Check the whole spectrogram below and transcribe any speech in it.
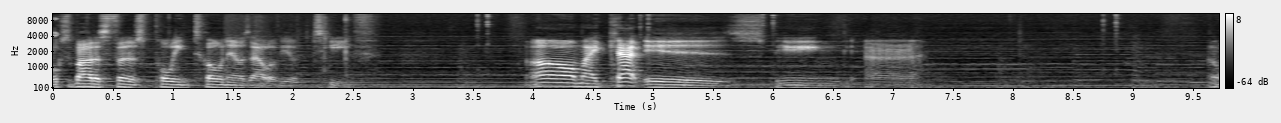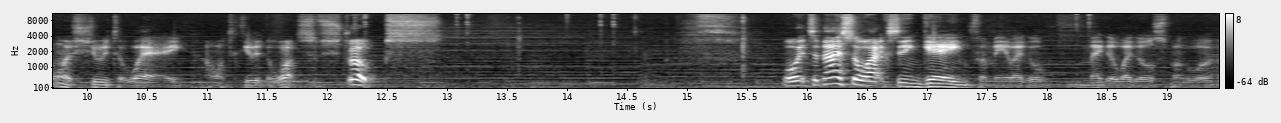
Looks about as fun as pulling toenails out of your teeth. Oh, my cat is being... Uh... I don't want to shoo it away. I want to give it the lots of strokes. Well, it's a nice relaxing game for me, Lego Mega Lego Smuggler.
